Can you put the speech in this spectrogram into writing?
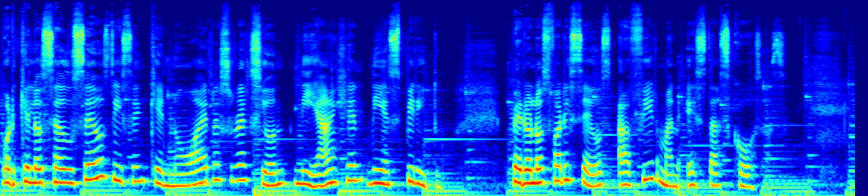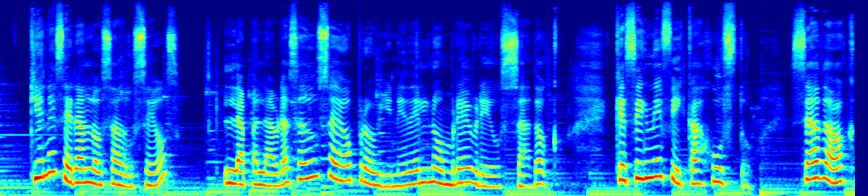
Porque los saduceos dicen que no hay resurrección, ni ángel, ni espíritu, pero los fariseos afirman estas cosas. ¿Quiénes eran los saduceos? La palabra saduceo proviene del nombre hebreo Sadoc, que significa justo. Sadoc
